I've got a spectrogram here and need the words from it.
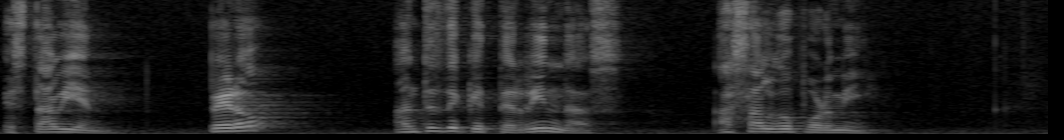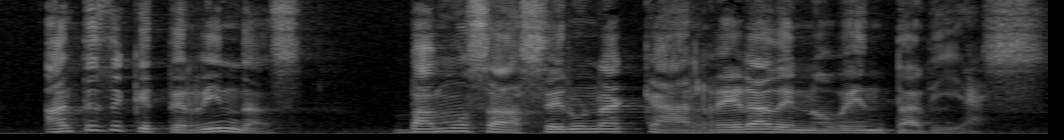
está bien. Pero antes de que te rindas, haz algo por mí antes de que te rindas, vamos a hacer una carrera de 90 días.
